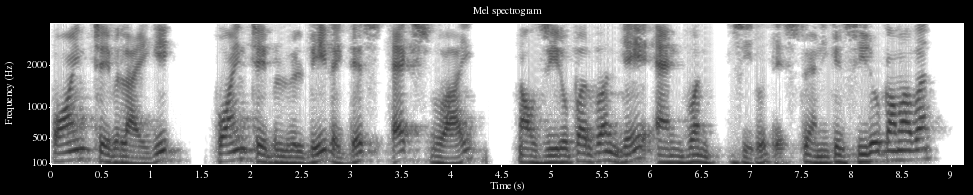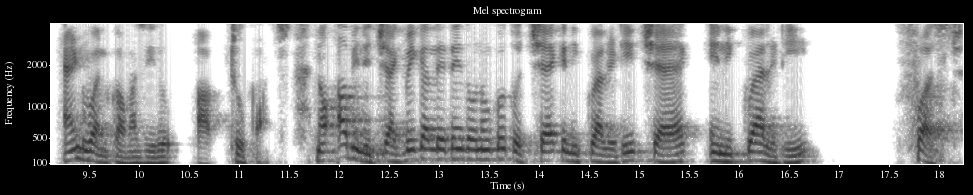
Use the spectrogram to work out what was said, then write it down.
पॉइंट टेबल आएगी point table will be like this x y now zero पर वन ये एंड वन ज़ीरो दिस तो यानी कि zero comma one and one comma zero आप टू पॉइंट्स नाउ अब इन्हें चेक भी कर लेते हैं दोनों को तो check in equality check in equality first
